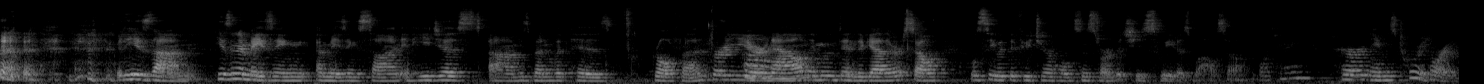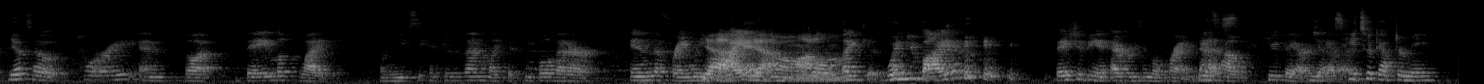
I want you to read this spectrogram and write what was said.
but he's um he's an amazing amazing son, and he just um, he's been with his girlfriend for a year now. and They moved in together, so we'll see what the future holds in store. But she's sweet as well. So What's her name? her name is Tori. Tori. Yep. So Tori and Philip, they look like when you see pictures of them, like the people that are in the frame when you buy it. yeah, Aw. model. Like when you buy it, they should be in every single frame. That's Yes. how cute they are Yes, he took after me.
